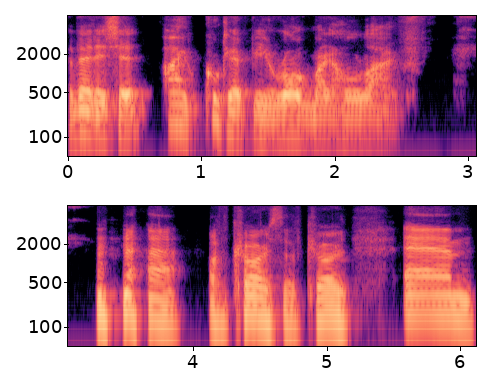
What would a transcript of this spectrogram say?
And then they said, I could have been wrong my whole life. of course, of course. Um,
